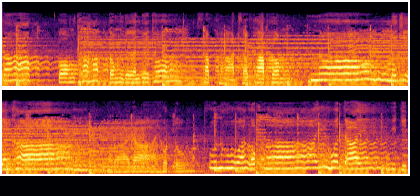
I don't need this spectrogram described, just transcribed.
ทรัพย์กองทัพต้องเดินด้วยท้องทรัพย์ขาดสภาพคล่อง น้องไม่เคียงข้าง ได้หดตัวทุนหัวหลบหายหัวใจวิกฤต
